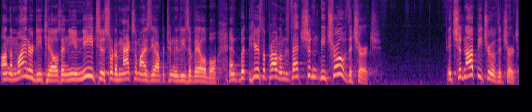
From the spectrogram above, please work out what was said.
on the minor details and you need to sort of maximize the opportunities available. And but here's the problem that that shouldn't be true of the church. It should not be true of the church,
